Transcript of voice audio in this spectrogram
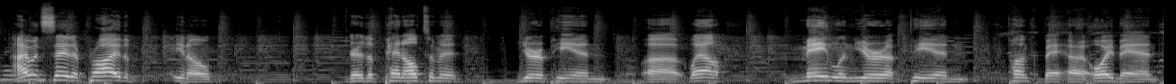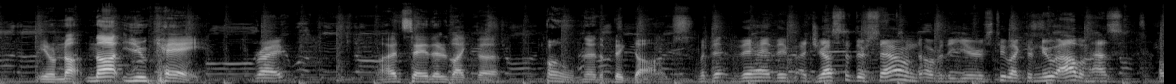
maybe? I would say they're probably the you know, they're the penultimate European, uh, well, mainland European punk band, uh, oi band you know, not not UK. Right. I'd say they're like the boom. They're the big dogs. But they, they had, they've adjusted their sound over the years too. Like their new album has a,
